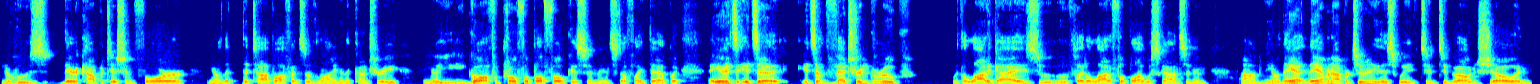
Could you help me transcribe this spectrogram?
you know who's their competition for you know the, the top offensive line in the country. You know you, you go off of pro football focus and, and stuff like that but you know, it's it's a it's a veteran group with a lot of guys who, who have played a lot of football at wisconsin and um, you know they they have an opportunity this week to to go out and show and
